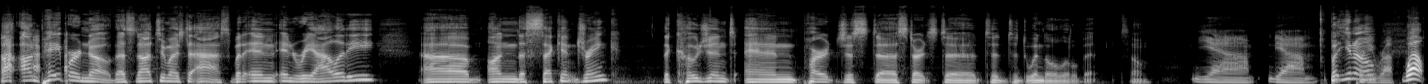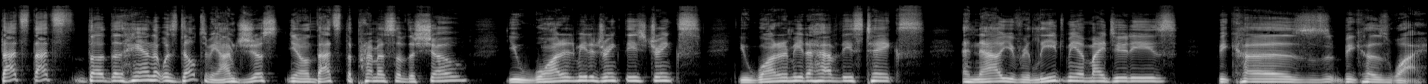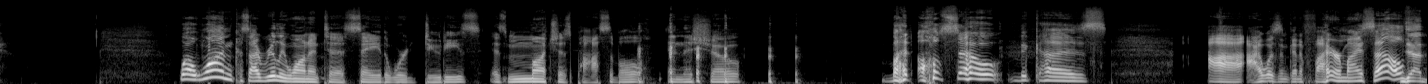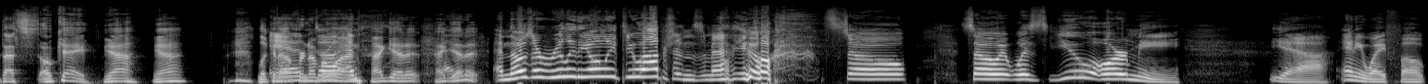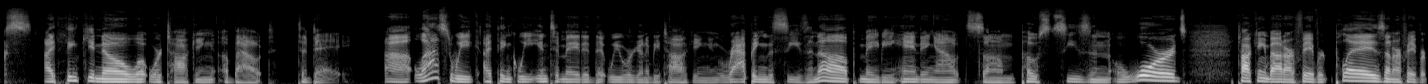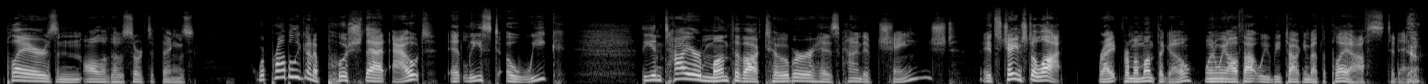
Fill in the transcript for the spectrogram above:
Uh, on paper, no, that's not too much to ask. But in in reality, um, on the second drink, the cogent and part just uh, starts to, to to dwindle a little bit. So Yeah, yeah. But you know. Well, that's that's the the hand that was dealt to me. I'm just, you know, that's the premise of the show. You wanted me to drink these drinks. You wanted me to have these takes, and now you've relieved me of my duties because because why? Well, one, because I really wanted to say the word duties as much as possible in this show, but also because uh, I wasn't going to fire myself. Yeah, that's okay. Yeah, yeah. Looking out for number uh, one. and- I get it. I get it. And those are really the only two options, Matthew. so so it was you or me. Yeah. Anyway, folks, I think you know what we're talking about today. Uh, last week, I think we intimated that we were going to be talking, wrapping the season up, maybe handing out some postseason awards, talking about our favorite plays and our favorite players and all of those sorts of things. We're probably going to push that out at least a week the entire month of October has kind of changed. It's changed a lot, right? From a month ago when we all thought we'd be talking about the playoffs today. Yeah.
